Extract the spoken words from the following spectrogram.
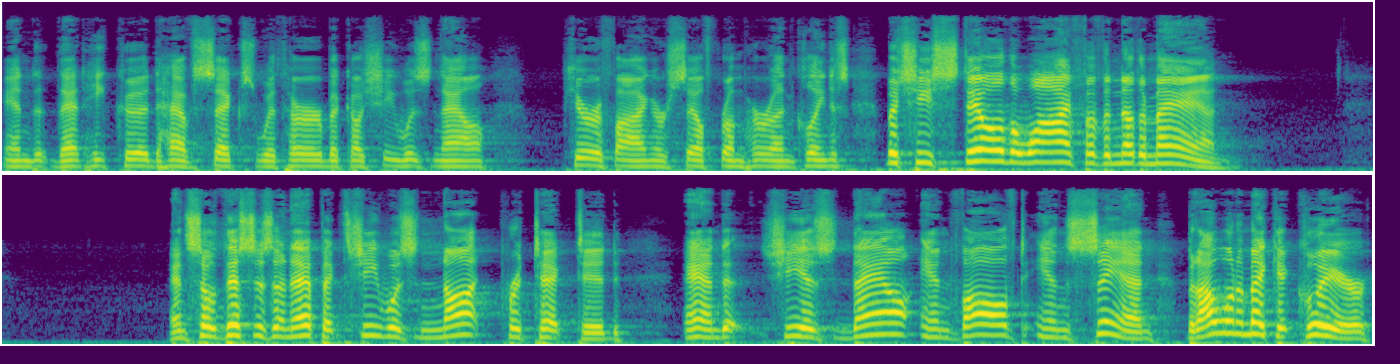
and that he could have sex with her because she was now purifying herself from her uncleanness. But she's still the wife of another man. And so this is an epic. She was not protected, and she is now involved in sin. But I want to make it clear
